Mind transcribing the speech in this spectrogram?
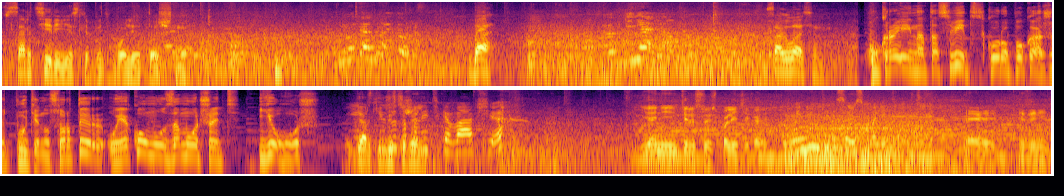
В сортире, если быть более точным. Ну, это одно и то же. Да, Гениально. согласен. Україна та світ скоро покажуть Путіну сортир, у якому замочать його ж. Ярких Політика вообще. Я не интересуюсь политикой. Вы не интересуетесь политикой. Эй, извините.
